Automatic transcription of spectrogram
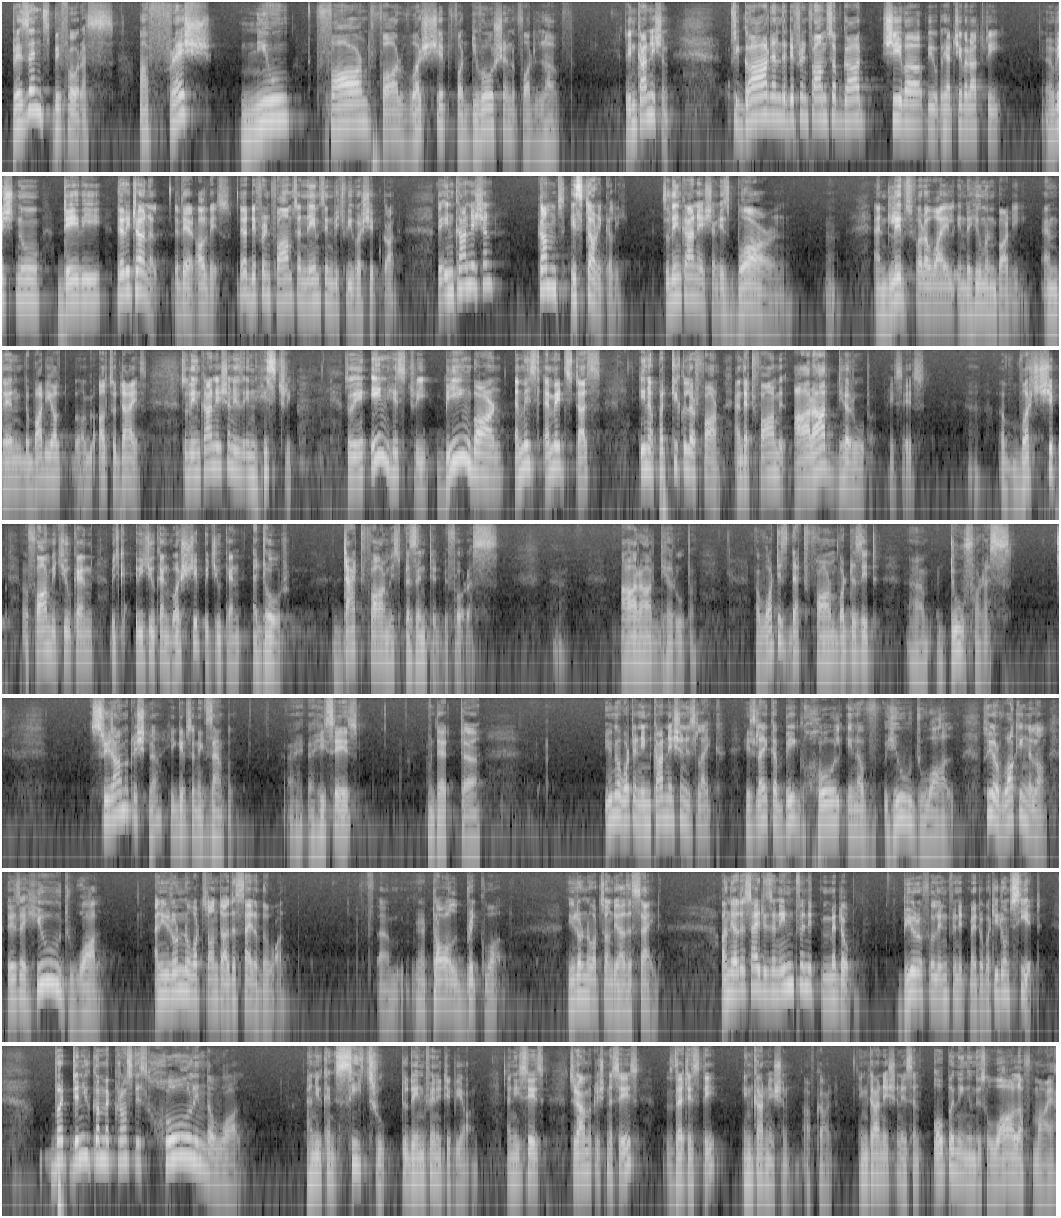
presents before us a fresh, new form for worship, for devotion, for love. The incarnation. See, God and the different forms of God, Shiva, we had Shivaratri, uh, Vishnu, Devi, they're eternal. They're there always. There are different forms and names in which we worship God. The incarnation comes historically. So the incarnation is born uh, and lives for a while in the human body, and then the body also dies. So the incarnation is in history. So in history, being born amidst, amidst us in a particular form, and that form is aradhya rupa, he says. A worship, a form which you can which, which you can worship, which you can adore. That form is presented before us. Aradhya rupa. Now, what is that form? What does it um, do for us? Sri Ramakrishna, he gives an example. He says that uh, you know what an incarnation is like? It's like a big hole in a huge wall. So you're walking along, there's a huge wall, and you don't know what's on the other side of the wall. Um, you know, tall brick wall. You don't know what's on the other side. On the other side is an infinite meadow, beautiful infinite meadow, but you don't see it. But then you come across this hole in the wall, and you can see through to the infinity beyond. And he says, Sri Ramakrishna says, that is the incarnation of God. Incarnation is an opening in this wall of Maya.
